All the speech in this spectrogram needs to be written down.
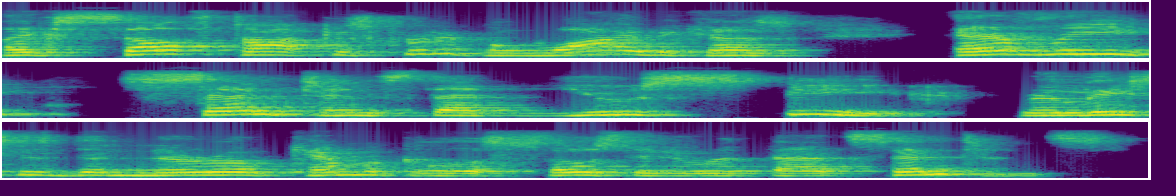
Like, self talk is critical. Why? Because every sentence that you speak releases the neurochemical associated with that sentence.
